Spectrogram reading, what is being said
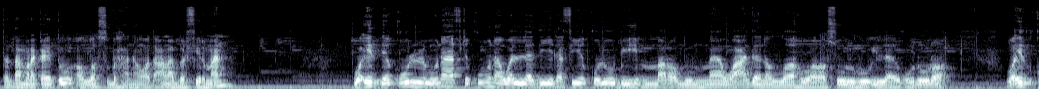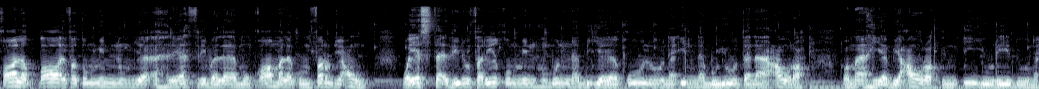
Tentang mereka itu Allah Subhanahu wa taala berfirman, "Wa idh yaqulu al-munafiquna wal-ladzina qulubihim maradun ma wa'adana Allah wa rasuluhu illa. Wa idh qalat ta'ifatun minhum ya ahli Yathrib la muqama lakum farji'u wa yasta'dhinu fariqun minhumun nabiyya yaquluna inna buyutana 'aurah wa ma hiya bi'auratin yuriduna.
